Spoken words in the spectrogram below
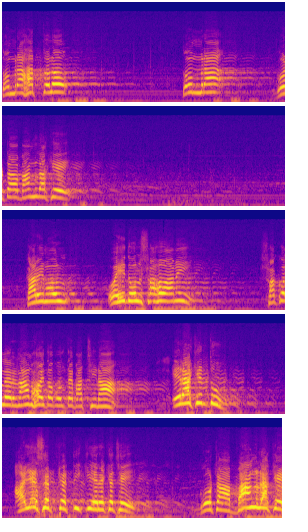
তোমরা হাত তোলো। তোমরা গোটা বাংলাকে কারিমুল ওহিদুল সহ আমি সকলের নাম হয়তো বলতে পারছি না। এরা কিন্তু আইএসএফ কে টিকিয়ে রেখেছে। গোটা বাংলাকে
